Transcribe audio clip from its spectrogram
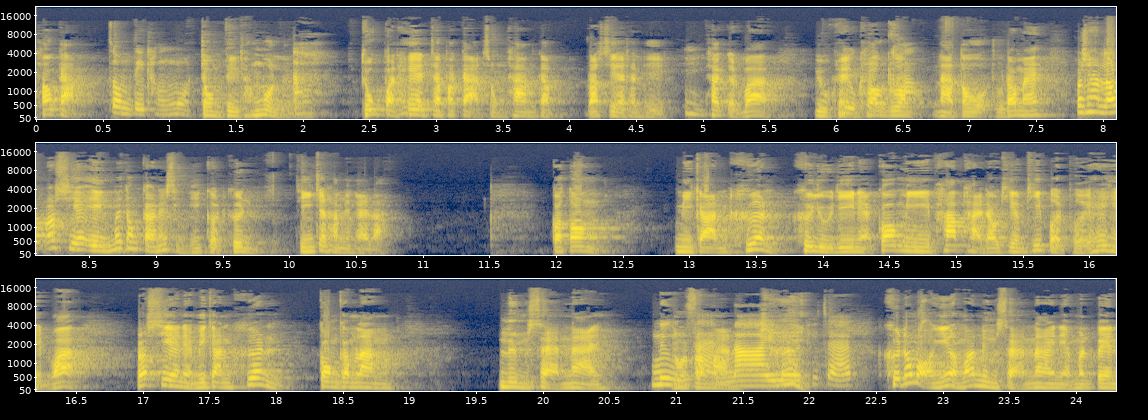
เท่ากับโจมตีทั้งหมดโจมตีทั้งหมดเลยอะทุกประเทศจะประกาศสงครามกับรัสเซียทันทีอืมถ้าเกิดว่ายูเครนยูเครนเข้าร่วมเข้านาโตถูกต้องไหมเพราะฉะนั้นแล้วรัสเซียเองไม่ต้องการให้สิ่งนี้เกิดขึ้นทีนี้จะทำยังไงล่ะ ก็ต้องมีการเคลื่อนคืออยู่ดีเนี่ยก็มีภาพถ่ายดาวเทียมที่เปิดเผยให้เห็นว่า รัสเซียเนี่ยมีการเคลื่อนกองกำลังหนึ่งแสนนาย หนึ่งแสนนายโดยแสประมาณเลยใช่พี่แจ๊คคือต้องบอกอย่างนี้ก่อนว่าหนึ่งแสนนายเนี่ยมันเป็น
